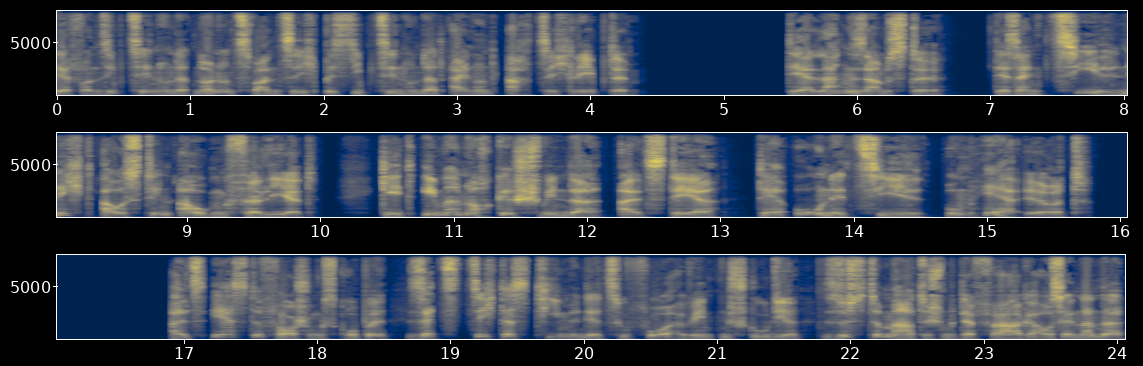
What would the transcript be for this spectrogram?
der von 1729 bis 1781 lebte. Der Langsamste, der sein Ziel nicht aus den Augen verliert, geht immer noch geschwinder als der, der ohne Ziel umherirrt. Als erste Forschungsgruppe setzt sich das Team in der zuvor erwähnten Studie systematisch mit der Frage auseinander,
